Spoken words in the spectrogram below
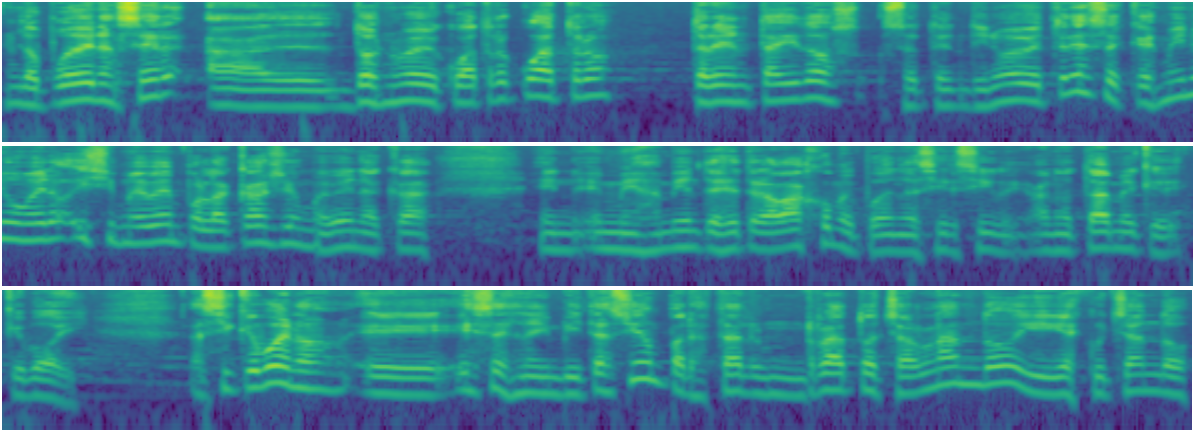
Lo pueden hacer al 2944 32 79 13, que es mi número, y si me ven por la calle o me ven acá en, mis ambientes de trabajo, me pueden decir, sí, anotame que, voy. Así que bueno, eh, esa es la invitación para estar un rato charlando y escuchando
